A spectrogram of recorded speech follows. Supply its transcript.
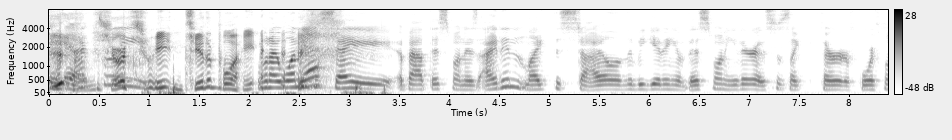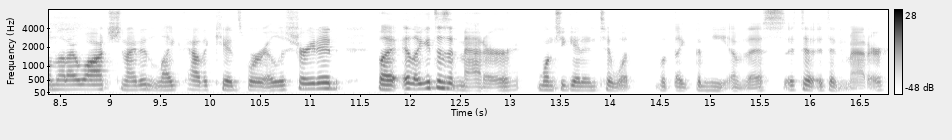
Yeah. Short, sweet, and to the point. What I wanted Yeah. to say about this one is I didn't like the style in the beginning of this one either. This was like the third or fourth one that I watched, and I didn't like how the kids were illustrated. But it, like, it doesn't matter once you get into what what like the meat of this. It di- it didn't matter.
